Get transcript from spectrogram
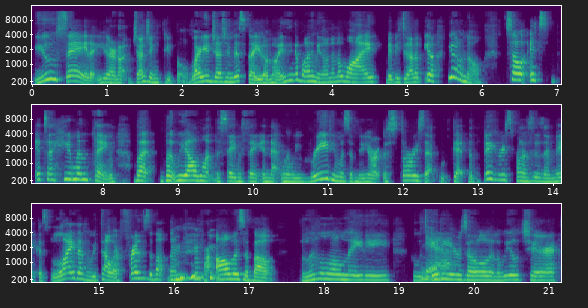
you say that you are not judging people. Why are you judging this guy? You don't know anything about him. You don't know why. Maybe he's got a, you know, you don't know. So it's it's a human thing, but but we all want the same thing in that when we read Humans of New York, the stories that get the big responses and make us light up and we tell our friends about them are always about the little old lady who's yeah. 80 years old in a wheelchair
